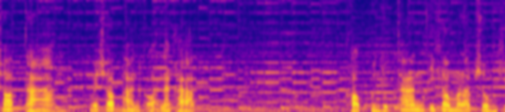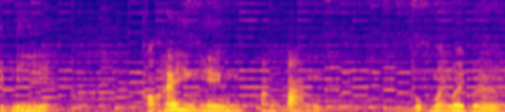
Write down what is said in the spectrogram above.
ชอบตามไม่ชอบผ่านก่อนนะครับ ขอบคุณทุกท่านที่เข้ามารับชมคลิปนี้ ขอให้เฮงๆ ปังๆ ถูกหวยรวยเบอร์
